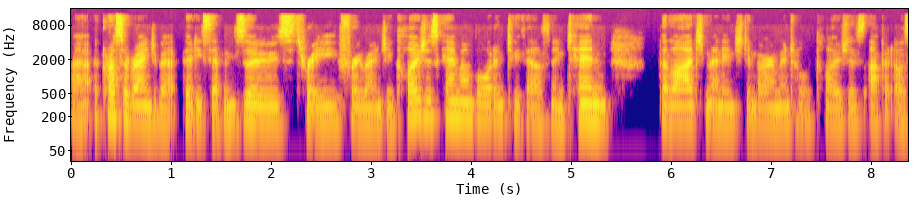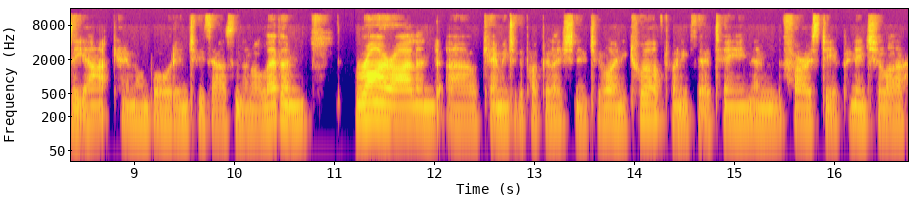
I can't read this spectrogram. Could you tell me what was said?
Uh, across a range of about 37 zoos, three free range enclosures came on board in 2010 the large managed environmental closures up at Aussie Ark came on board in 2011. Maria Island uh, came into the population in 2012, 2013, and the Forestier Peninsula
